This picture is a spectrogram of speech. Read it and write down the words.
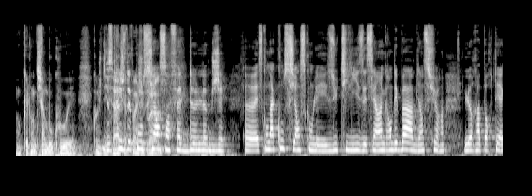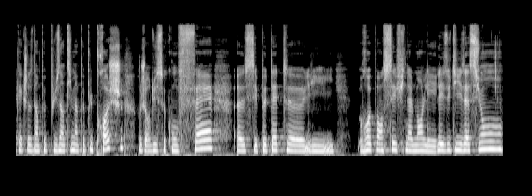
auquel on tient beaucoup. Et quand je dis ça, à chaque de fois, conscience en fait de l'objet. Euh, Est-ce qu'on a conscience qu'on les utilise? Et c'est un grand débat, bien sûr. Le rapporter à quelque chose d'un peu plus intime, un peu plus proche. Aujourd'hui, ce qu'on fait, euh, c'est peut-être euh, repenser finalement les, les utilisations,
